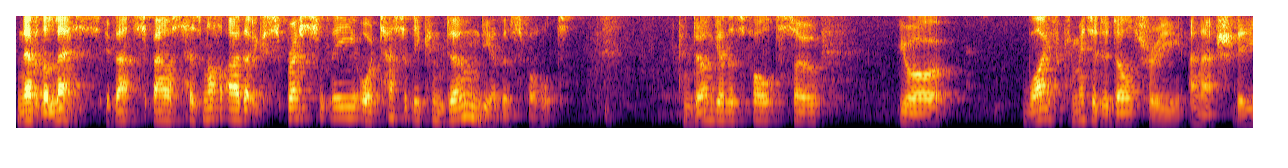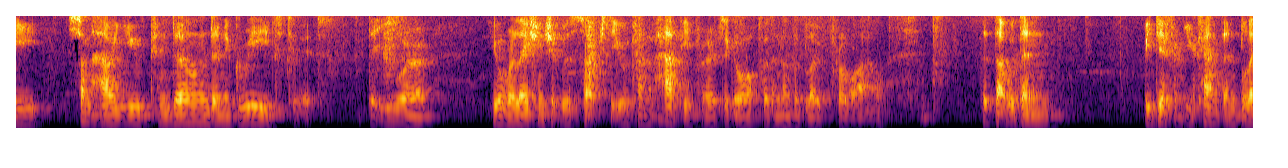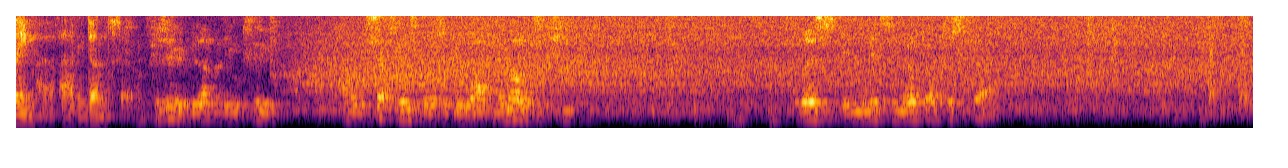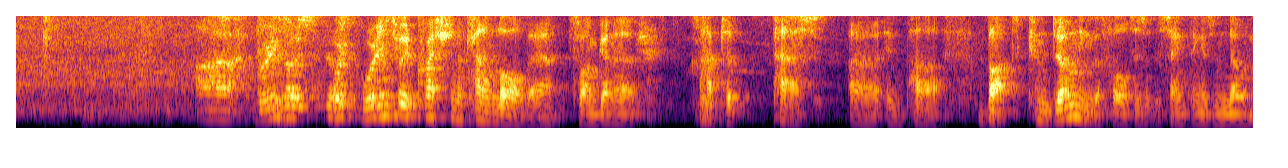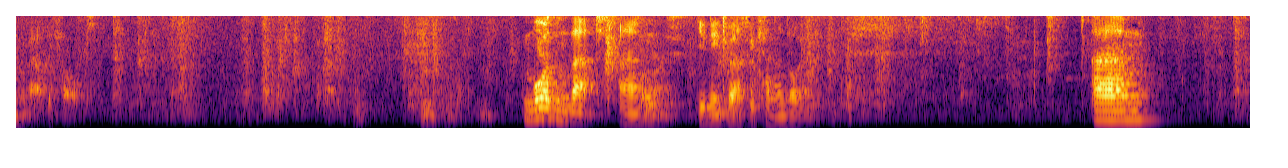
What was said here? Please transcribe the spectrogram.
Nevertheless, if that spouse has not either expressly or tacitly condoned the other's fault, condoned the other's fault, so your wife committed adultery and actually somehow you condoned and agreed to it, that you were your relationship was such that you were kind of happy for her to go off with another bloke for a while, that that would then be different. You can't then blame her for having done so. Presumably that would include having sexual intercourse with your wife and the knowledge that she was in the midst of an adulterous affair. Uh, we're, into, that's- we're, we're into a question of canon law there, so I'm going to have to pass uh, in part. But condoning the fault isn't the same thing as knowing about the fault. More than that, um, you need to ask a canon lawyer. Um,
